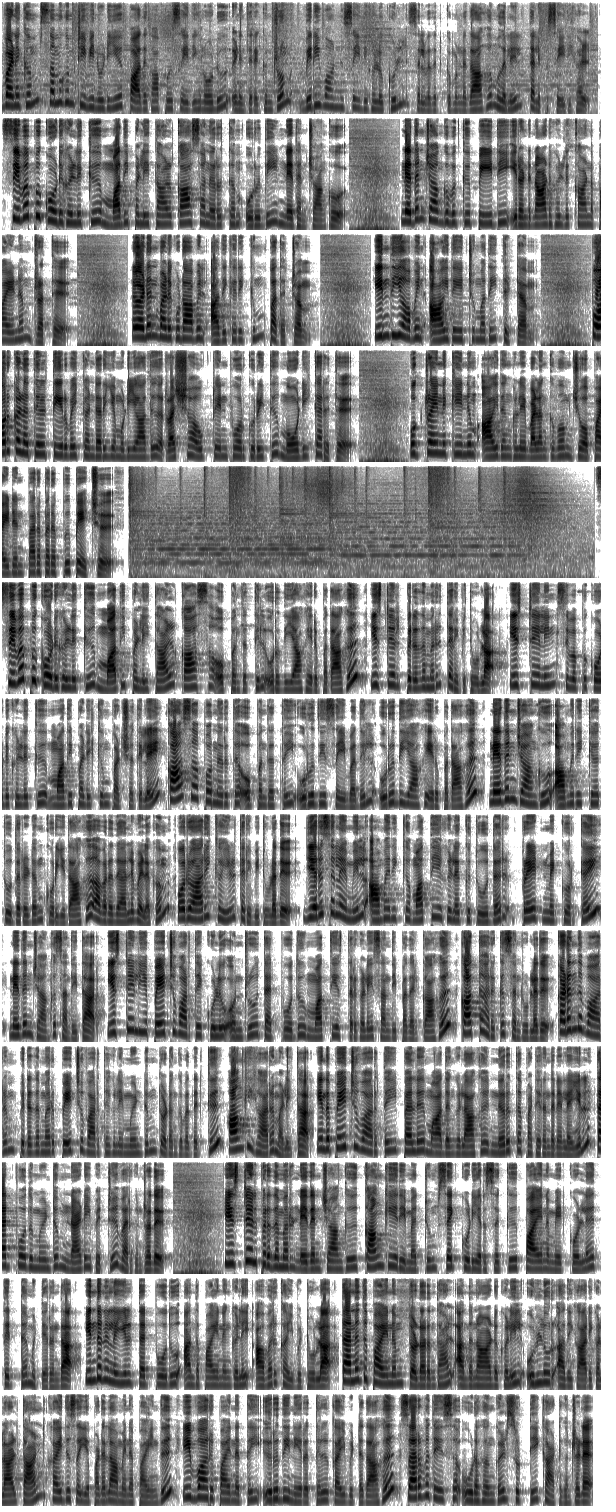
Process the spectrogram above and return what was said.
வணக்கம். சமூகம் டிவியினுடைய பாதுகாப்பு செய்திகளோடு இணைந்திருக்கின்றோம். விரிவான செய்திகளுக்குள் செல்வதற்கு முன்னதாக முதலில் தலைப்பு செய்திகள். சிவப்பு கோடுகளுக்கு மதிப்பளித்தால் காசா நிறுத்தம் உறுதி நெதன்ஜாங்கு. நெதன்ஜாங்குவுக்கு பேதி இரண்டு நாடுகளுக்கான பயணம் ரத்து. ஏடன் வளைகுடாவில் அதிகரிக்கும் பதற்றம். இந்தியாவின் ஆயுத ஏற்றுமதி திட்டம். போர்க்களத்தில் தீர்வை கண்டறிய முடியாது ரஷ்யா உக்ரைன் போர் குறித்து மோடி கருத்து. உக்ரைனுக்கு இன்னும் ஆயுதங்களை வழங்கவும் ஜோ பைடன் பரபரப்பு பேச்சு. சிவப்பு கோடுகளுக்கு மதிப்பளித்தால் காசா ஒப்பந்தத்தில் உறுதியாக இருப்பதாக இஸ்ரேல் பிரதமர் தெரிவித்துள்ளார். இஸ்ரேலின் சிவப்பு கோடுகளுக்கு மதிப்பளிக்கும் பட்சத்திலே காசா போர் நிறுத்த ஒப்பந்தத்தை உறுதி செய்வதில் உறுதியாக இருப்பதாக நெதன்ஜாங்கு அமெரிக்க தூதரிடம் கூறியதாக அவரது அலுவலகம் ஒரு அறிக்கையில் தெரிவித்துள்ளது. ஜெருசலேமில் அமெரிக்க மத்திய கிழக்கு தூதர் பிரேட் மெக்குர்கை நெதன்ஜாங்கு சந்தித்தார். இஸ்ரேலிய பேச்சுவார்த்தை குழு ஒன்று தற்போது மத்தியஸ்தர்களை சந்திப்பதற்காக கத்தாருக்கு சென்றுள்ளது. கடந்த வாரம் பிரதமர் பேச்சுவார்த்தைகளை மீண்டும் தொடங்குவதற்கு அங்கீகாரம் அளித்தார். இந்த பேச்சுவார்த்தை பல மாதங்களாக நிறுத்தப்பட்டிருந்த நிலையில் தற்போது மீண்டும் நடைபெற்று வருகின்றது. இஸ்ரேல் பிரதமர் நெதன்ஜாங்கு காங்கேரி மற்றும் செக் குடியரசுக்கு பயணம் மேற்கொள்ள திட்டமிட்டிருந்தார். இந்த நிலையில் தற்போது அந்த பயணங்களை அவர் கைவிட்டுள்ளார். தனது பயணம் தொடர்ந்தால் அந்த நாடுகளில் உள்ளூர் அதிகாரிகளால் தான் கைது செய்யப்படலாம் என பயந்து இவ்வாறு பயணத்தை இறுதி நேரத்தில் கைவிட்டதாக சர்வதேச ஊடகங்கள் சுட்டி காட்டுகின்றன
